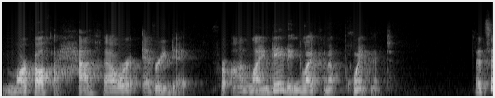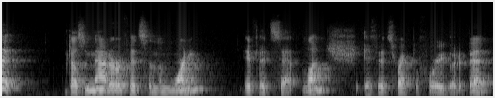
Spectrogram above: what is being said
mark off a half hour every day for online dating like an appointment. That's it. It doesn't matter if it's in the morning, if it's at lunch, if it's right before you go to bed.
